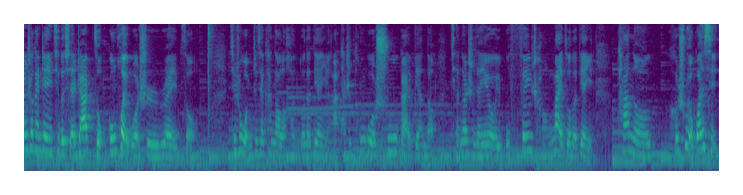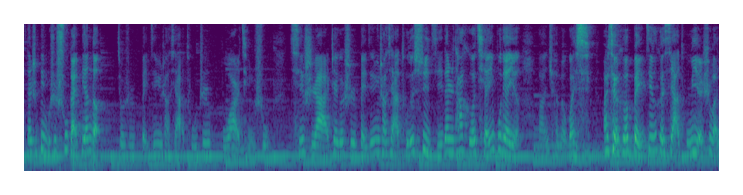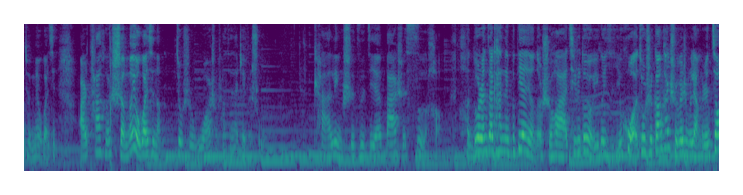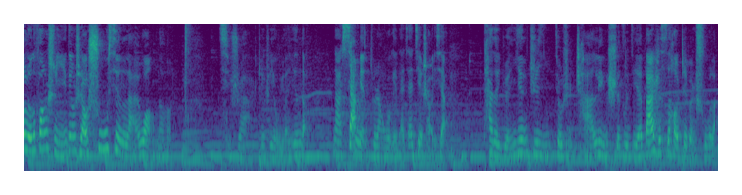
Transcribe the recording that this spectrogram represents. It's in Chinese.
欢迎收看这一期的学渣总工会，我是瑞总。其实我们之前看到了很多的电影啊，它是通过书改编的。前段时间也有一部非常卖座的电影，它呢和书有关系，但是并不是书改编的，就是《北京遇上西雅图之不二情书》。其实啊，这个是《北京遇上西雅图》的续集，但是它和前一部电影完全没有关系，而且和北京和西雅图也是完全没有关系。而它和什么有关系呢？就是我手上现在这本书。茶岭十字街八十四号，很多人在看那部电影的时候啊，其实都有一个疑惑，就是刚开始为什么两个人交流的方式一定是要书信来往呢？其实啊，这是有原因的。那下面就让我给大家介绍一下它的原因之一，就是《茶令十字街八十四号》这本书了。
